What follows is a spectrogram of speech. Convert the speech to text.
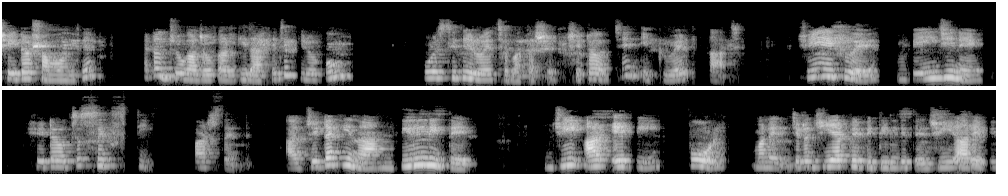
সেইটার সম্বন্ধে একটা যোগাযোগ আর কি রাখে যে কীরকম পরিস্থিতি রয়েছে বাতাসে, সেটা হচ্ছে একুয়ের কাজ। সেই একুয়ে বেইজিংয়ে সেটা হচ্ছে সিক্সটি পার্সেন্ট আর যেটা কি না দিল্লিতে জিআরএপি ফোর মানে যেটা জিআরপিপি দিল্লিতে জিআরএপি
